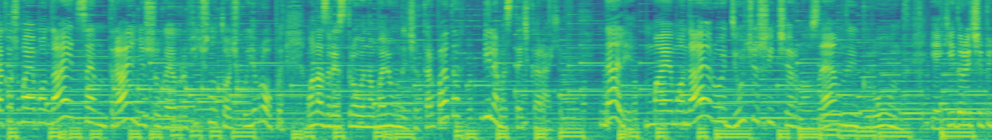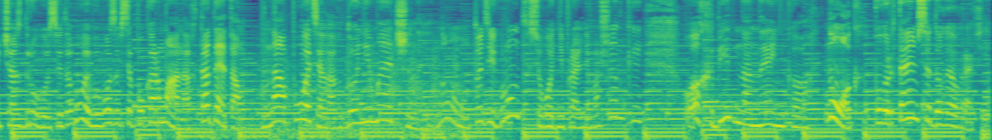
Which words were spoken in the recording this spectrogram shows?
Також маємо найцентральнішу географічну точку Європи. Вона зареєстрована в мальовничих Карпатах біля містечка Рахів. Далі маємо найродючіший чорноземний ґрунт, який, до речі, під час Другої світової вивозився по карманах. Та де там на потягах до Німеччини. Ну тоді ґрунт, сьогодні пральні машинки. Ох, бідна ненька. Ну ок, повертаємося до географії.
